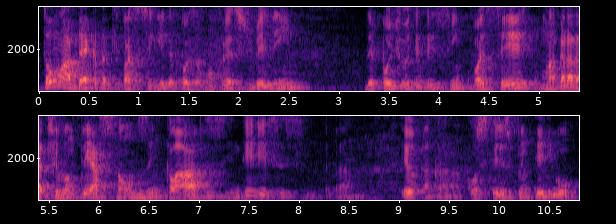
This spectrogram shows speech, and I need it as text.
Então a década que vai seguir depois da Conferência de Berlim depois de 85, vai ser uma gradativa ampliação dos enclaves, interesses ah, ah, costeiros para o interior.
